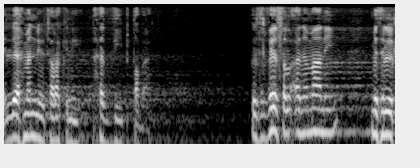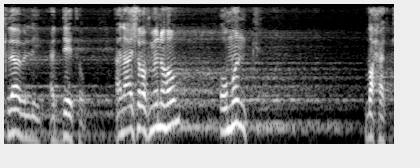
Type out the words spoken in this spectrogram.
اللي أهمني وتركني هذيب طبعا قلت الفيصل أنا ماني مثل الكلاب اللي عديته. أنا أشرف منهم ومنك ضحك.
